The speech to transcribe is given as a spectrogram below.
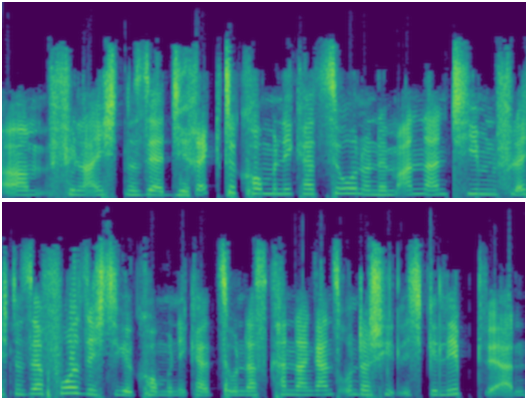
ähm, vielleicht eine sehr direkte Kommunikation und im anderen Team vielleicht eine sehr vorsichtige Kommunikation. Das kann dann ganz unterschiedlich gelebt werden.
